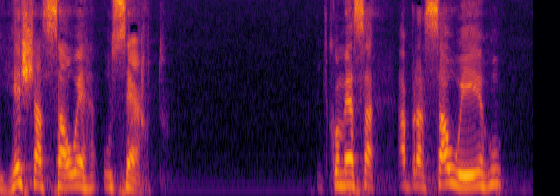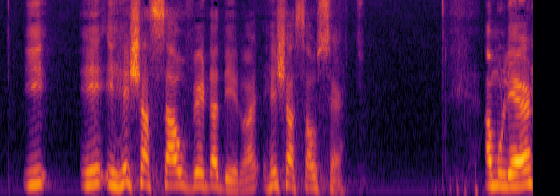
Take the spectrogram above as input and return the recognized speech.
e rechaçar o, erro, o certo. A gente começa a abraçar o erro e, e, e rechaçar o verdadeiro, rechaçar o certo. A mulher,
